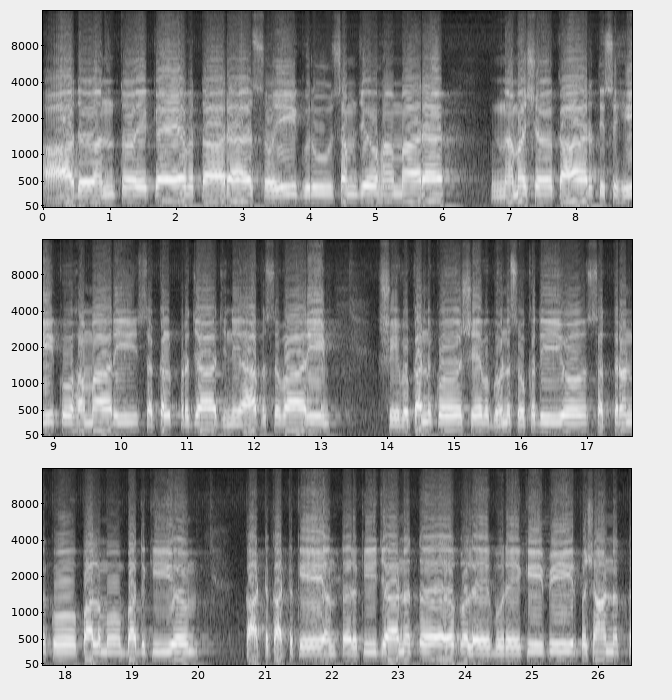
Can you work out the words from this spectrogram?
ਆਦ ਅੰਤ ਏਕੈ ਅਵਤਾਰ, ਸੋਈ ਗੁਰੂ ਸਮਝਿਓ ਹਮਾਰਾ। ਨਮਸਕਾਰ ਤਿਸ ਹੀ ਕੋ ਹਮਾਰੀ, ਸਕਲ ਪ੍ਰਜਾ ਜਿਨੇ ਆਪ ਸਵਾਰੀ। ਸ਼ਿਵ ਕਨ ਕੋ ਸ਼ਿਵ ਗੁਣ ਸੁਖ ਦਿਓ ਸਤਰਨ ਕੋ ਪਲਮੋ ਬਦ ਕੀਓ। ਘਟ ਘਟ ਕੇ ਅੰਤਰ ਕੀ ਜਾਣਤ, ਭਲੇ ਬੁਰੇ ਕੀ ਪੀਰ ਪਛਾਨਤ।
